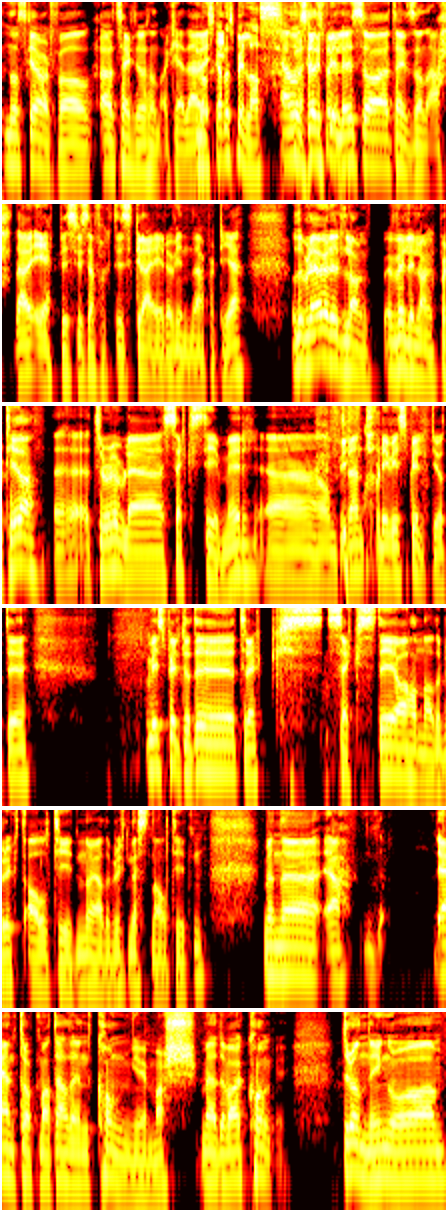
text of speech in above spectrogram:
Nå skal jeg i hvert fall Jeg tenkte sånn okay, det er Nå skal det spilles. ja, nå skal det spilles, og jeg tenkte sånn ah, Det er jo episk hvis jeg faktisk greier å vinne det her partiet. Og det ble et veldig langt, veldig langt parti. da Eh, Jeg tror det ble seks timer uh, omtrent, fordi vi spilte jo til Vi spilte jo til trekk 60, og han hadde brukt all tiden, og jeg hadde brukt nesten all tiden. Men uh, ja Det endte opp med at jeg hadde en kongemarsj. Men det var kong, dronning og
